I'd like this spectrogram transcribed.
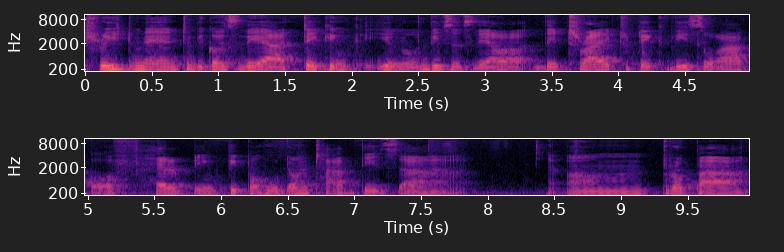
treatment because they are taking you know this is their they try to take this work of helping people who don't have this uh, um, proper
